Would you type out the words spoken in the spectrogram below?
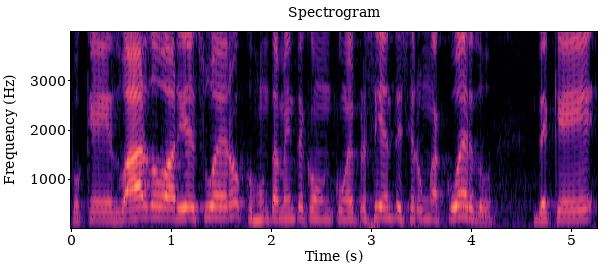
porque Eduardo Ariel Suero, conjuntamente con, el presidente, hicieron un acuerdo de que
